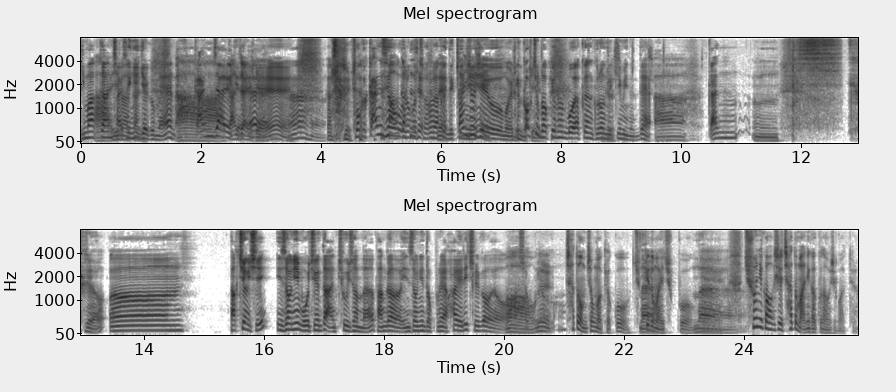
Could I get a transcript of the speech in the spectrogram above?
이마깐 아, 잘생긴. 개그맨. 아, 아, 깐잘게. 깐잘게. 뭔가 깐새우 아, 뭐 깐새우. 것처럼 약간 네, 느낌이. 깐쇼새우 뭐 이런 껍질. 벗겨놓은 뭐 약간 그런 그렇습니다. 느낌이 있는데, 아, 깐, 음, 그래요. 음, 박지영 씨, 인성님 오시는데 안 추우셨나요? 반가워요. 인성님 덕분에 화요일이 즐거워요. 와, 하셨고요. 오늘 차도 엄청 막혔고 춥기도 네. 많이 춥고. 네. 네. 추우니까 확실히 차도 많이 갖고 나오신 것 같아요.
